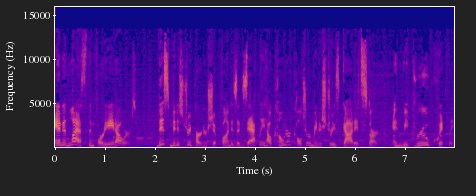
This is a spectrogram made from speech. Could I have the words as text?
and in less than 48 hours. This ministry partnership fund is exactly how Counterculture Ministries got its start, and we grew quickly.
